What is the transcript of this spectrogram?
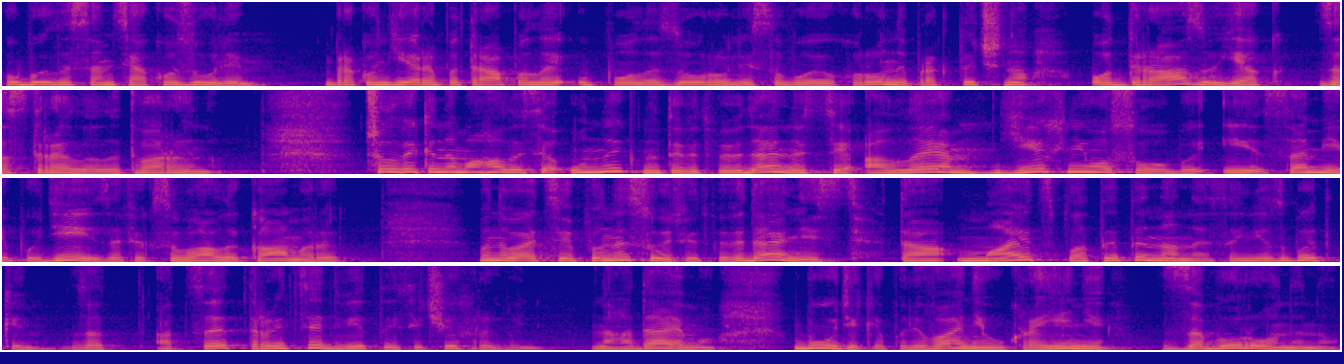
убили самця козулі. Браконьєри потрапили у поле зору лісової охорони практично одразу, як застрелили тварину. Чоловіки намагалися уникнути відповідальності, але їхні особи і самі події зафіксували камери. Винуватці понесуть відповідальність та мають сплатити нанесені збитки. А це 32 тисячі гривень. Нагадаємо, будь-яке полювання в Україні заборонено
